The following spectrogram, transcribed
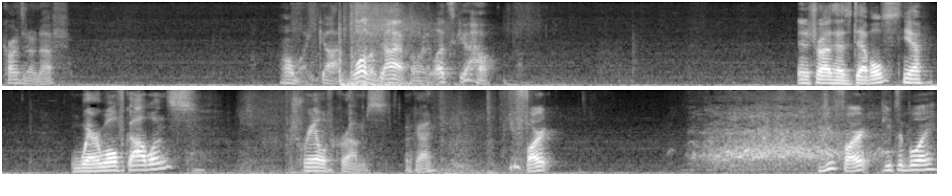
Cards aren't enough. Oh my god. Love of God opponent. Let's go. Innistrad has devils. Yeah. Werewolf goblins. Trail of crumbs. Okay. You fart? Did you fart, pizza boy?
